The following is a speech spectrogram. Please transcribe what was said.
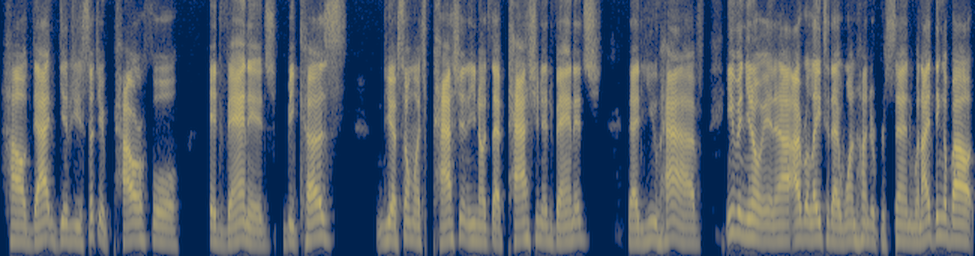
how that gives you such a powerful advantage because you have so much passion you know it's that passion advantage that you have even you know and i, relate to that 100% when i think about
